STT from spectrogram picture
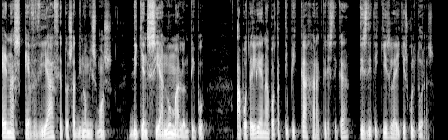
Ένας ευδιάθετος αντινομισμός, ντικενσιανού μάλλον τύπου, αποτελεί ένα από τα τυπικά χαρακτηριστικά της δυτικής λαϊκής κουλτούρας.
